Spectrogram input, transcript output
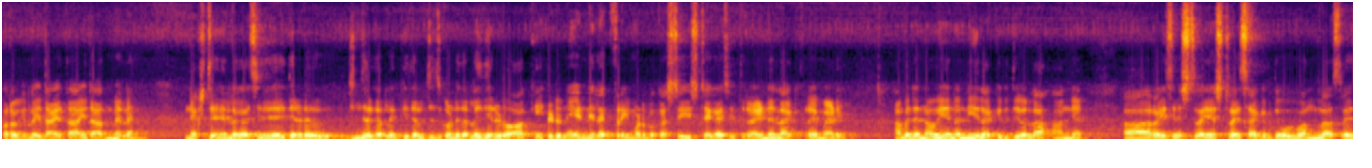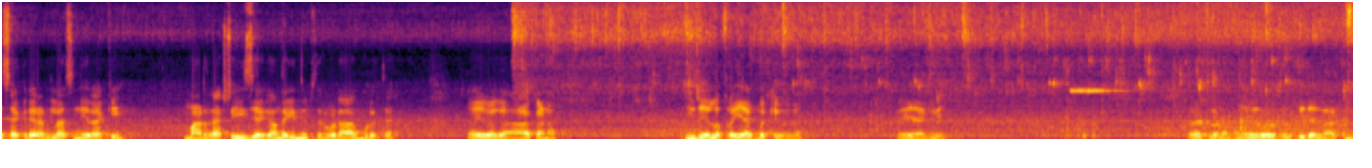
ಪರವಾಗಿಲ್ಲ, ಇದಾಯ್ತಾ? ಇದಾದಮೇಲೆ ನೆಕ್ಸ್ಟ್ ಏನಿಲ್ಲ ಗಾಯ್ಸ್ ಇದೆರಡು ಜಿಂಜರ್ ಗಾರ್ಲಿಕ್ ಇದೆಲ್ಲ ಜಜ್ಕೊಂಡಿದ್ದಾರಲ್ಲ, ಇದೆರಡು ಹಾಕಿ, ಎರಡನ್ನೂ ಹಾಕಿ ಫ್ರೈ ಮಾಡ್ಬೇಕು ಅಷ್ಟೇ ಇಷ್ಟೇ ಗಾಯ್ಸ್ ಈ ಥರ ಎಣ್ಣೆಲಿ ಹಾಕಿ ಫ್ರೈ ಮಾಡಿ. ಆಮೇಲೆ ನಾವು ಏನು ನೀರು ಹಾಕಿರ್ತೀವಲ್ಲ ಆ ರೈಸ್ ಎಷ್ಟು ಎಷ್ಟು ರೈಸ್ ಹಾಕಿರ್ತೀವಿ, ಒಂದು ಗ್ಲಾಸ್ ರೈಸ್ ಹಾಕಿದ್ರೆ ಎರಡು ಗ್ಲಾಸ್ ನೀರು ಹಾಕಿ. ಮಾಡಿದ್ರೆ ಅಷ್ಟು ಈಸಿಯಾಗಿ ಒಂದು ಐದು ನಿಮಿಷದಲ್ಲಿ ಕೂಡ ಆಗಿಬಿಡುತ್ತೆ. ಇವಾಗ ಹಾಕೋಣ ಇದೆಲ್ಲ ಫ್ರೈ ಆಗಬೇಕು ಇವಾಗ. ಫ್ರೈ ಆಗಲಿ. ಇವಾಗ ಸ್ವಲ್ಪ ಇದೆಲ್ಲ ಹಾಕೋಣ.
